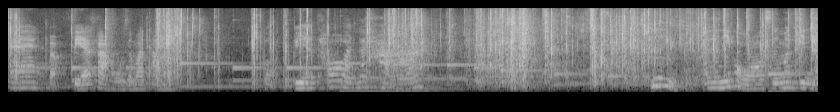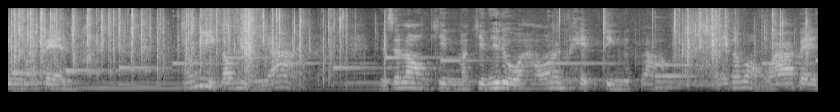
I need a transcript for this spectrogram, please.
แป้งแบบเปี๊ยะค่ะผมจะมาทำ ปอเปี๊ยะทอดนะคะอันนี้ผมลองซื้อมากินดูมันเป็นมะหมี่เกาหลีอะเดี๋ยวจะลองกินมากินให้ดูนะคะว่ามันเผ็ดจริงหรือเปล่า อันนี้ก็บอกว่าเป็น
